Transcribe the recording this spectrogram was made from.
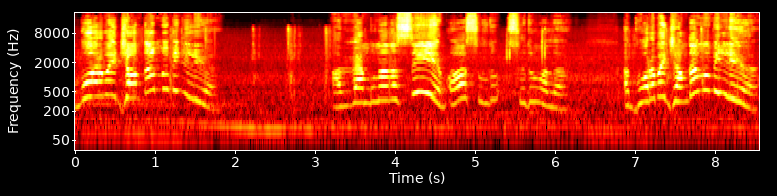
Bu arabayı camdan mı biniliyor? Abi ben buna nasıl sığayım? Aa sığdım, sığdım valla. Abi bu arabayı camdan mı biniliyor?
